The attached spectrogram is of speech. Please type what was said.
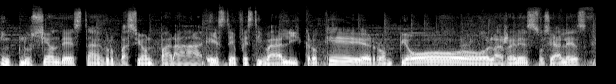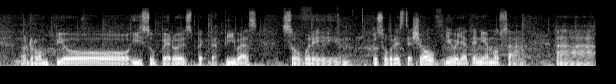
inclusión de esta agrupación para este festival y creo que rompió las redes sociales, rompió y superó expectativas sobre, pues sobre este show. Digo, ya teníamos a a,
